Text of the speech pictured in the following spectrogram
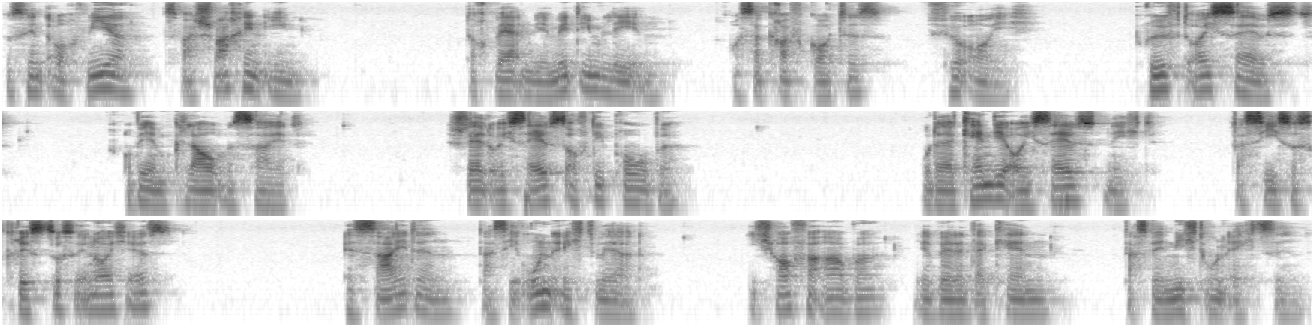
So sind auch wir zwar schwach in ihm, doch werden wir mit ihm leben, aus der Kraft Gottes für euch. Prüft euch selbst, ob ihr im Glauben seid. Stellt euch selbst auf die Probe. Oder erkennt ihr euch selbst nicht, dass Jesus Christus in euch ist? Es sei denn, dass ihr unecht wärt. Ich hoffe aber, ihr werdet erkennen, dass wir nicht unecht sind.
